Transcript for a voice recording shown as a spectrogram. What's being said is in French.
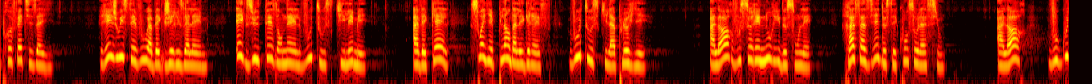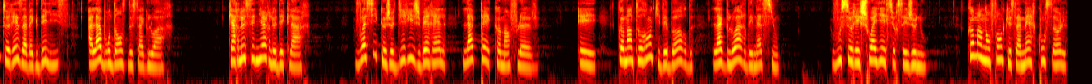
prophète Isaïe. Réjouissez-vous avec Jérusalem, exultez en elle, vous tous qui l'aimez. Avec elle, soyez pleins d'allégresse, vous tous qui la pleuriez. Alors vous serez nourris de son lait, rassasiés de ses consolations. Alors vous goûterez avec délice à l'abondance de sa gloire. Car le Seigneur le déclare. Voici que je dirige vers elle la paix comme un fleuve, et, comme un torrent qui déborde, la gloire des nations. Vous serez choyés sur ses genoux. Comme un enfant que sa mère console,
